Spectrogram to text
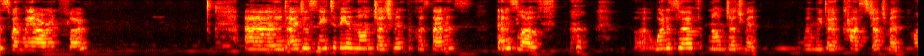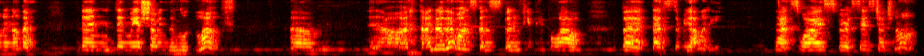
is when we are in flow and I just need to be in non-judgment because that is that is love. what is love? Non-judgment. When we don't cast judgment on another, then then we are showing them love. Um, I know that one's going to spin a few people out, but that's the reality. That's why Spirit says, "Judge not."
